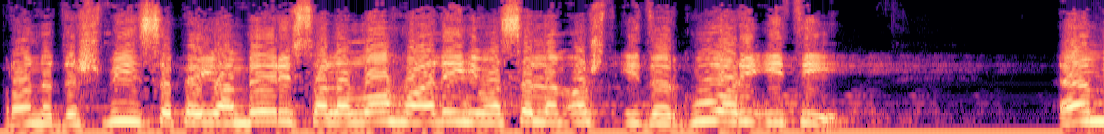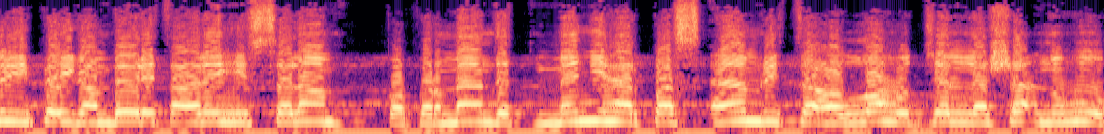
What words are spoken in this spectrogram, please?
Pra në dëshminë se pejgamberi sallallahu aleyhi wasallam është i dërguari i tij, emri i pejgamberit aleyhi sallam po përmendet menjëherë pas emrit të Allahut xhalla sha'nuhu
